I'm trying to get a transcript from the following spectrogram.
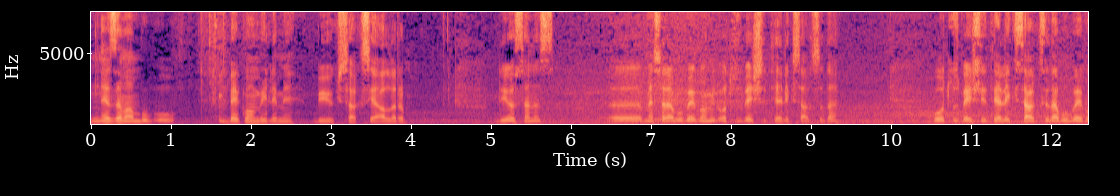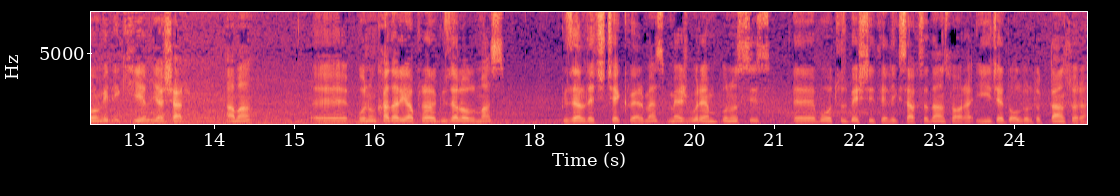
Ne zaman bu, bu begonvilimi büyük saksıya alırım diyorsanız e, mesela bu begonvil 35 litrelik saksıda. Bu 35 litrelik saksıda bu begonvil 2 yıl yaşar. Ama e, bunun kadar yaprağı güzel olmaz. Güzel de çiçek vermez. Mecburen bunu siz e, bu 35 litrelik saksıdan sonra iyice doldurduktan sonra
